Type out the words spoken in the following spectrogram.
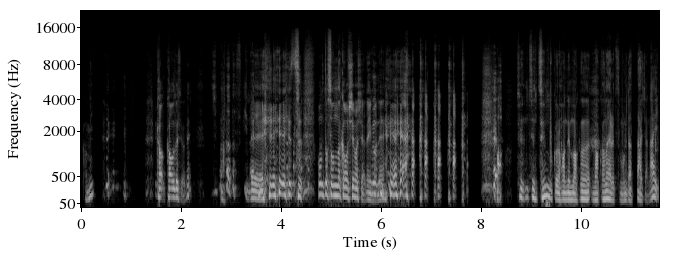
髪か顔ですよね。自分肌好きな。ええ本当そんな顔してましたよね、今ね。あ、全然全部クラファンで賄賄えるつもりだったじゃないよ。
